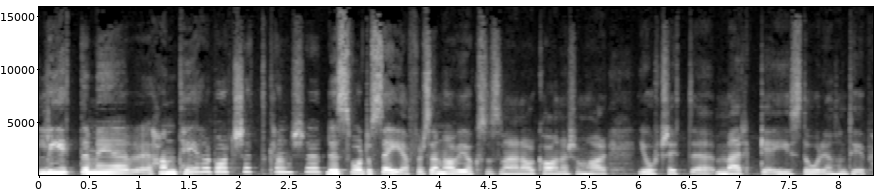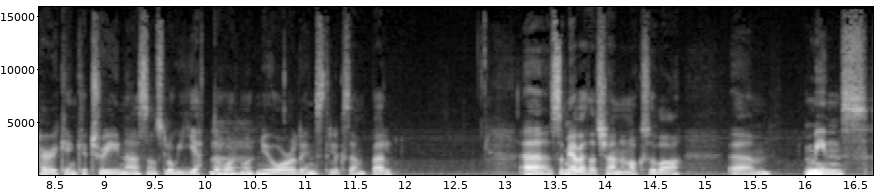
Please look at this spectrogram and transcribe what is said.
lite mer hanterbart sätt kanske. Det är svårt att säga för sen har vi också sådana orkaner som har gjort sitt eh, märke i historien som typ Hurricane Katrina som slog jättehårt mm. mot New Orleans till exempel. Eh, som jag vet att Shannon också var. Um, minns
